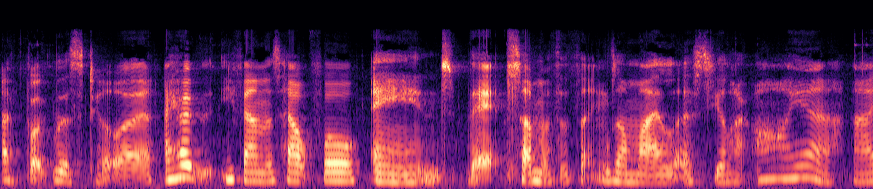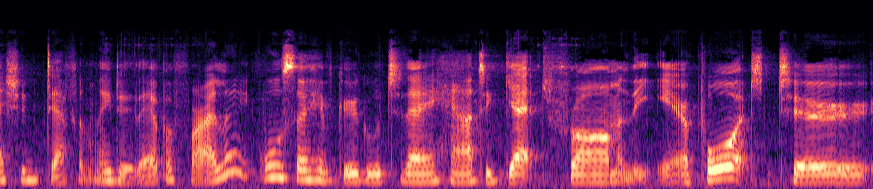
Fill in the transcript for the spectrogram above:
I've booked this tour. I hope that you found this helpful and that some of the things on my list you're like, oh yeah, I should definitely do that before I leave. Also have Googled today how to get from the airport to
